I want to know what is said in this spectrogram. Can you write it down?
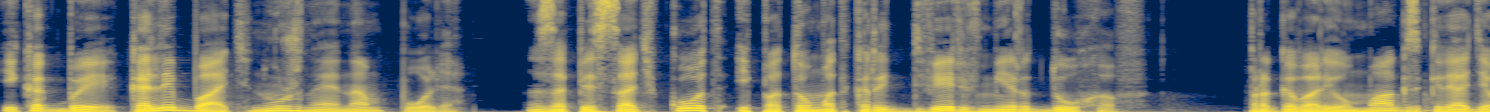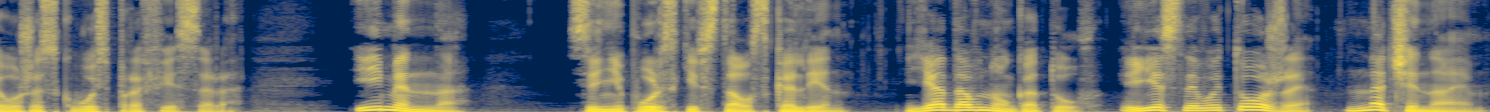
и как бы колебать нужное нам поле. Записать код и потом открыть дверь в мир духов, проговорил Макс, глядя уже сквозь профессора. Именно, Синепольский встал с колен. Я давно готов, и если вы тоже, начинаем.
